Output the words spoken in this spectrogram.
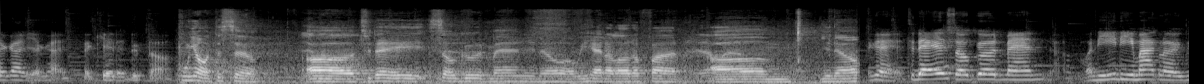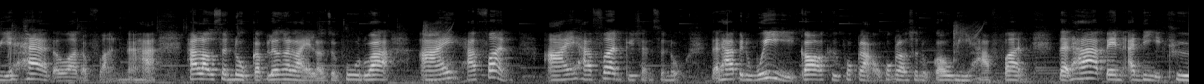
ยังไงยังไงโอเคเดี๋ยวดูต่อ Yo, this uh, uh, today so good, man. You know, we had a lot of fun. Um, you know. โอเค today is so good man วันนี้ดีมากเลย we had a lot of fun นะคะ ถ้าเราสนุกกับเรื่องอะไรเราจะพูดว่า I have fun I have fun คือฉันสนุก แต่ถ้าเป็น we ก็คือพวกเรา พวกเราสนุกก็ we have fun แต่ถ้าเป็นอดีตคือ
